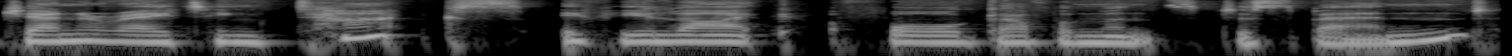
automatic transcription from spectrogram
generating tax, if you like, for governments to spend.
